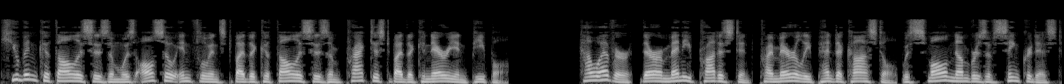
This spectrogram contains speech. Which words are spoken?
Cuban Catholicism was also influenced by the Catholicism practiced by the Canarian people. However, there are many Protestant primarily Pentecostal with small numbers of syncretist,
